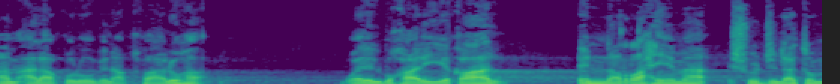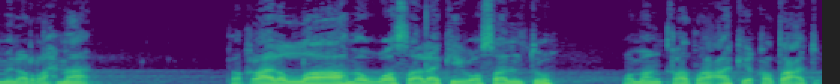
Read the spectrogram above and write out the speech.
أم على قلوب أقفالها؟ وللبخاري قال إن الرحم شجنه من الرحمن. فقال الله من وصلك وصلته ومن قطعك قطعته.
